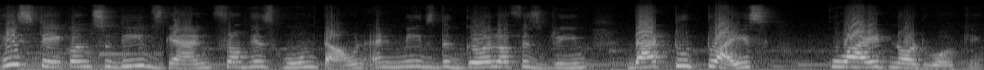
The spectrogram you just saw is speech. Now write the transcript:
His take on Sudeep's gang from his hometown and meets the girl of his dream, that too twice, quite not working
